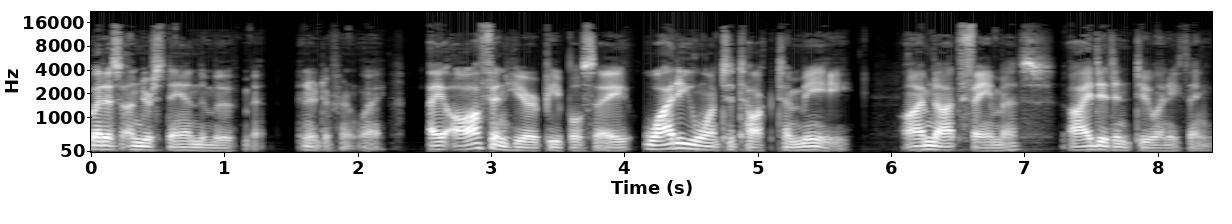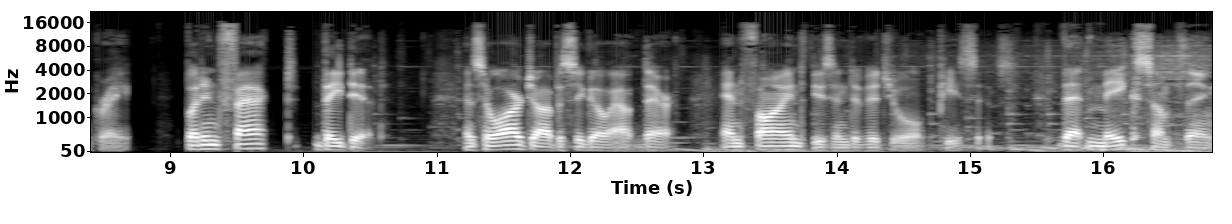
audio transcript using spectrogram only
let us understand the movement in a different way. I often hear people say, Why do you want to talk to me? I'm not famous. I didn't do anything great. But in fact, they did. And so our job is to go out there and find these individual pieces that make something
